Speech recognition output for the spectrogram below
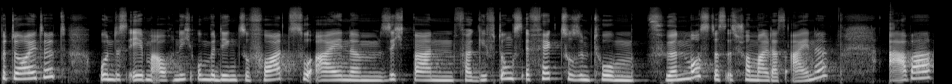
bedeutet und es eben auch nicht unbedingt sofort zu einem sichtbaren Vergiftungseffekt, zu Symptomen führen muss. Das ist schon mal das eine. Aber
